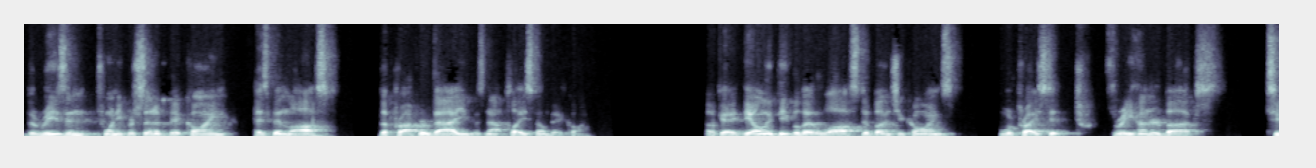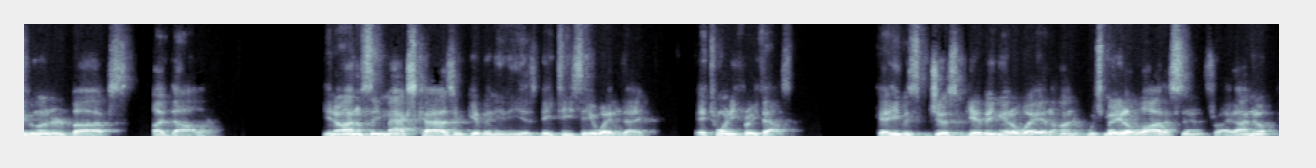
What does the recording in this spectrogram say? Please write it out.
the reason 20% of Bitcoin has been lost, the proper value was not placed on Bitcoin. Okay. The only people that lost a bunch of coins were priced at 300 bucks, 200 bucks, a dollar. You know, I don't see Max Keiser giving any of his BTC away today at 23,000. Okay, he was just giving it away at 100, which made a lot of sense, right? I know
